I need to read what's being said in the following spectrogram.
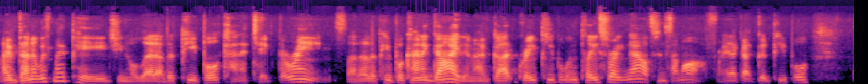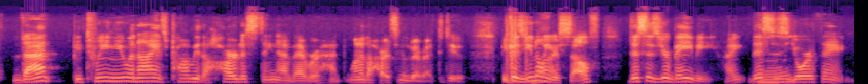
I've done it with my page, you know, let other people kind of take the reins, let other people kind of guide. And I've got great people in place right now since I'm off, right? I got good people. That between you and I is probably the hardest thing I've ever had. One of the hardest things I've ever had to do because you know yourself, this is your baby, right? This is Mhm. your thing.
